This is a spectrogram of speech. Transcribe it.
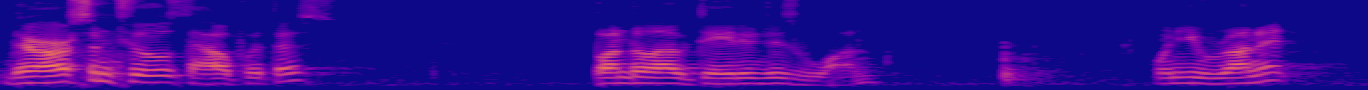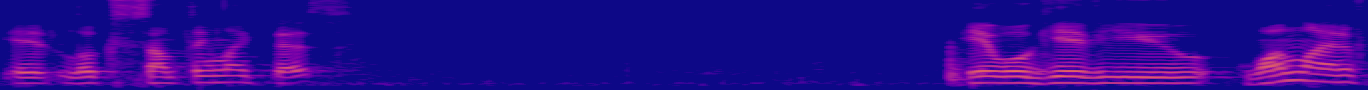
There are some tools to help with this. bundle outdated is one. When you run it, it looks something like this. It will give you one line, of,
